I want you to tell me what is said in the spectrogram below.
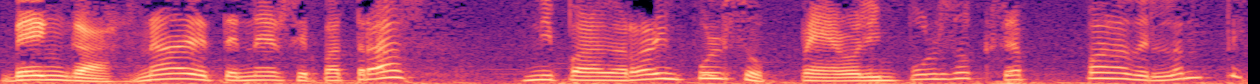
venga, nada de detenerse para atrás ni para agarrar impulso, pero el impulso que sea para adelante.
